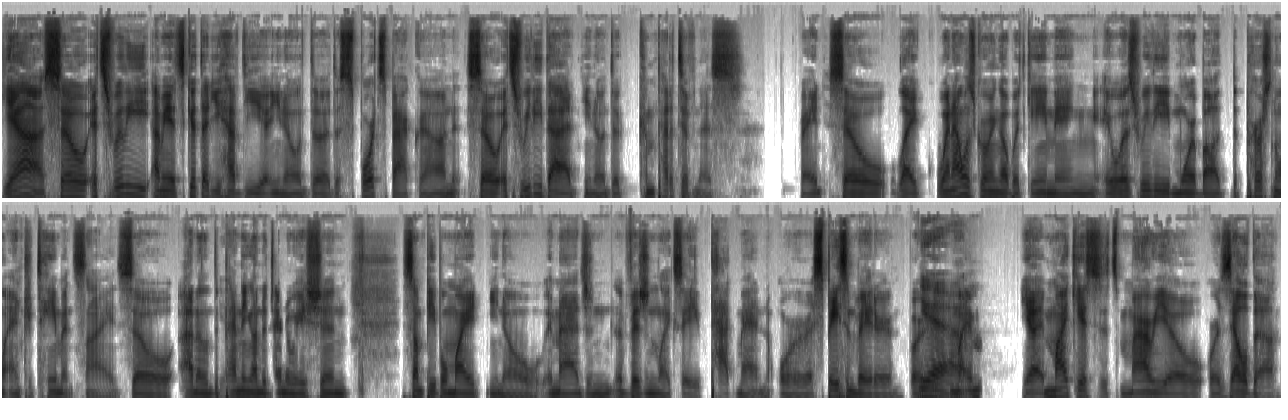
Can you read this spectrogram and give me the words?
yeah, so it's really I mean it's good that you have the uh, you know the the sports background. So it's really that, you know, the competitiveness, right? So like when I was growing up with gaming, it was really more about the personal entertainment side. So I don't know, depending yeah. on the generation, some people might, you know, imagine a vision like say Pac-Man or a Space Invader. But yeah. My, yeah, in my case it's Mario or Zelda.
